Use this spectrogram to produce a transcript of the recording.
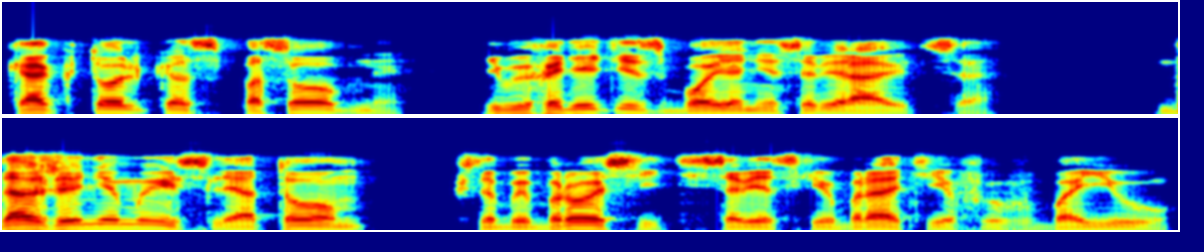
как только способны, и выходить из боя не собираются. Даже не мысли о том, чтобы бросить советских братьев в бою,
